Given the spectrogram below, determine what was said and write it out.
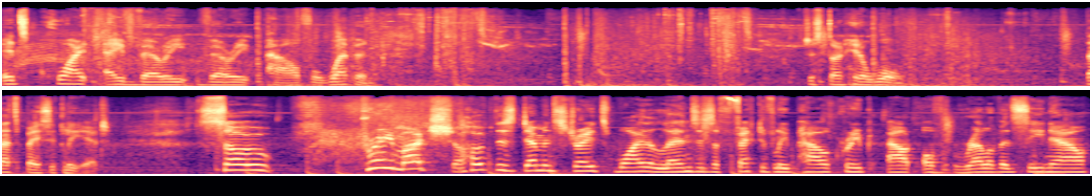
It's quite a very, very powerful weapon. Just don't hit a wall. That's basically it. So, pretty much, I hope this demonstrates why the Lenz is effectively power creeped out of relevancy now.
